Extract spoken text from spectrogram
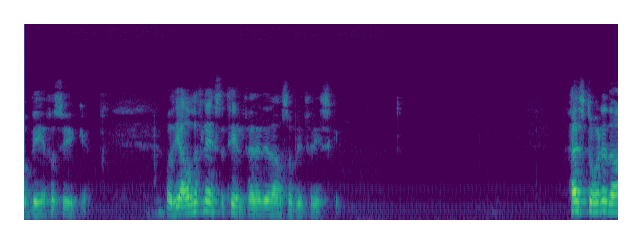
å be for syke. Og de aller fleste tilfeller er det altså blitt friske. Her står det da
